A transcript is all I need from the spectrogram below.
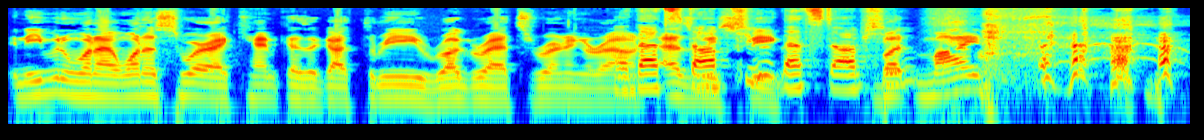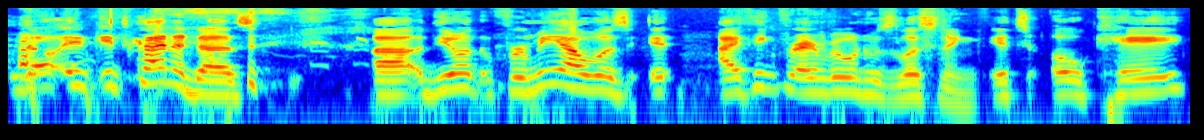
And even when I want to swear, I can't because I got three Rugrats running around that as we stops you? That stops but you? But mine no it, it kind of does. Uh you know for me i was it, i think for everyone who's listening it's okay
